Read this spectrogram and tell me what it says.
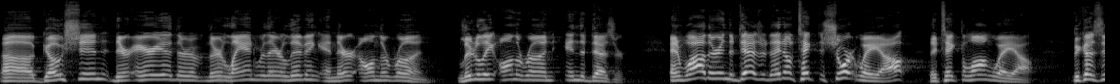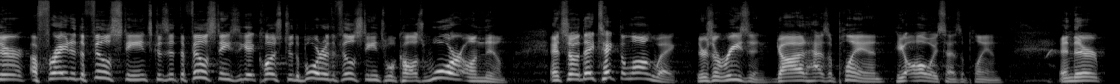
uh, Goshen, their area, their, their land where they're living, and they're on the run, literally on the run in the desert. And while they're in the desert, they don't take the short way out, they take the long way out because they're afraid of the Philistines, because if the Philistines get close to the border, the Philistines will cause war on them. And so they take the long way. There's a reason. God has a plan. He always has a plan. And they're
